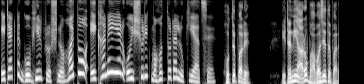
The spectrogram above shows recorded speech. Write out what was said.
এটা একটা গভীর প্রশ্ন। হয়তো এখানেই এর ঐশ্বরিক মহত্বটা লুকিয়ে আছে। হতে পারে। এটা নিয়ে আরও ভাবা যেতে পারে।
